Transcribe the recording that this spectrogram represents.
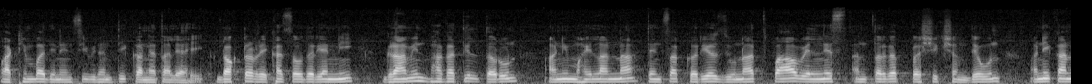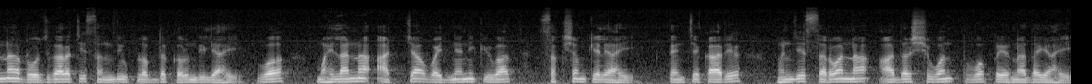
पाठिंबा देण्याची विनंती करण्यात आली आहे. डॉक्टर रेखा चौधरी यांनी ग्रामीण भागातील तरुण आणि महिलांना त्यांचा करिअर जीवनात स्पा वेलनेस अंतर्गत प्रशिक्षण देऊन अनेकांना रोजगाराची संधी उपलब्ध करून दिली आहे व महिलांना आजच्या वैज्ञानिक युगात सक्षम केले आहे. त्यांचे कार्य म्हणजे सर्वांना आदर्शवंत व प्रेरणादायी आहे.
